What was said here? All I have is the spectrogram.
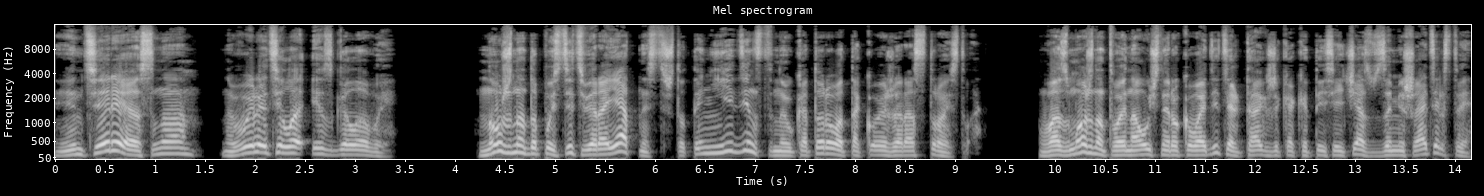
Интересно. Вылетело из головы. Нужно допустить вероятность, что ты не единственный, у которого такое же расстройство. Возможно, твой научный руководитель так же, как и ты сейчас, в замешательстве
